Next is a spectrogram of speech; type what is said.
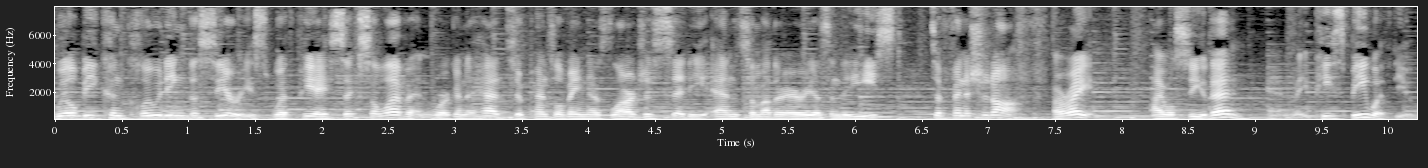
we'll be concluding the series with PA 611. We're gonna head to Pennsylvania's largest city and some other areas in the east to finish it off. Alright, I will see you then, and may peace be with you.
